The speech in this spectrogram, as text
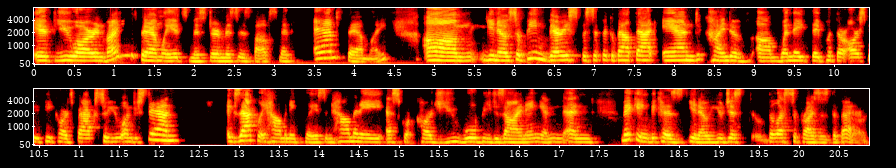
if you are inviting the family, it's Mr. and Mrs. Bob Smith and family. Um, you know, so being very specific about that and kind of um, when they, they put their RSVP cards back so you understand exactly how many plays and how many escort cards you will be designing and and making because you know you just the less surprises the better.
